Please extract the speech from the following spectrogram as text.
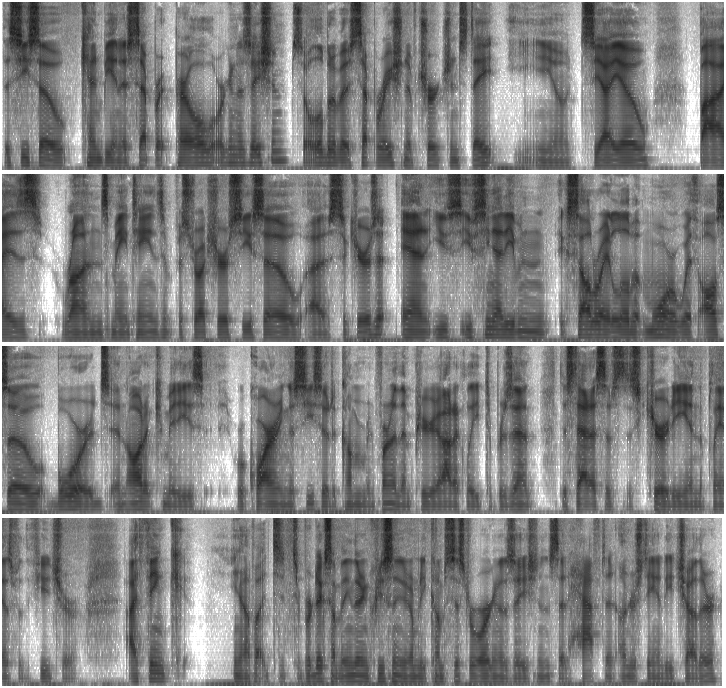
the CISO can be in a separate parallel organization. So a little bit of a separation of church and state. You know, CIO buys, runs, maintains infrastructure. CISO uh, secures it, and you, you've seen that even accelerate a little bit more with also boards and audit committees requiring the CISO to come in front of them periodically to present the status of the security and the plans for the future. I think you know, to, to predict something, they're increasingly going to become sister organizations that have to understand each other.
